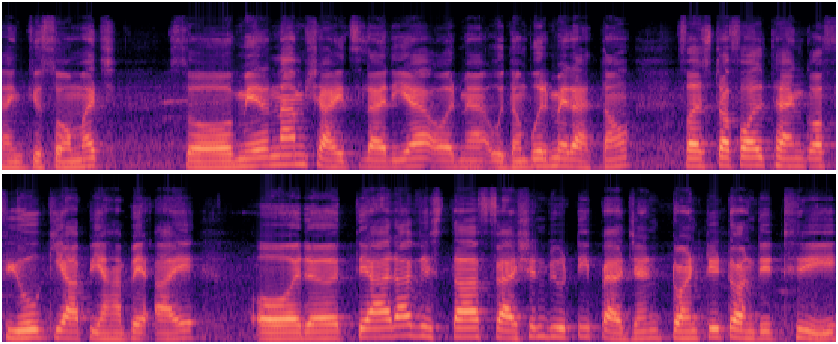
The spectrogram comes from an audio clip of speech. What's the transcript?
Thank you so much so so, मेरा नाम शाहिद सलारिया और मैं उधमपुर में रहता हूँ। First of all thank of you कि आप यहाँ पे आए। और Tiara Vista fashion beauty pageant 2023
